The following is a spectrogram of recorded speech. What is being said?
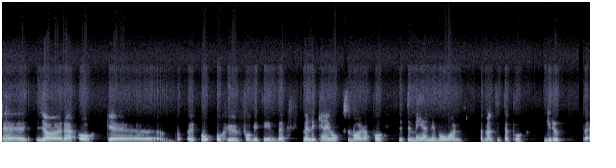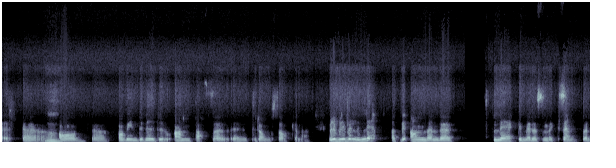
eh, göra och, eh, och, och, hur får vi till det? Men det kan ju också vara på lite mer nivån att man tittar på grupper eh, mm. av, eh, av individer och anpassar eh, till de sakerna. Men det blir väldigt lätt att vi använder läkemedel som exempel,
